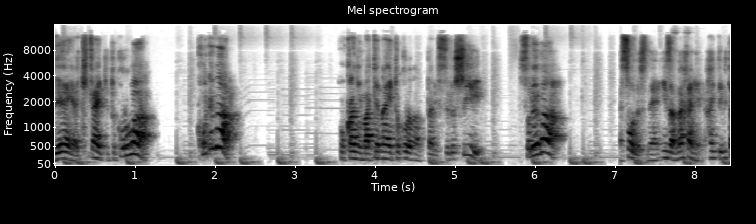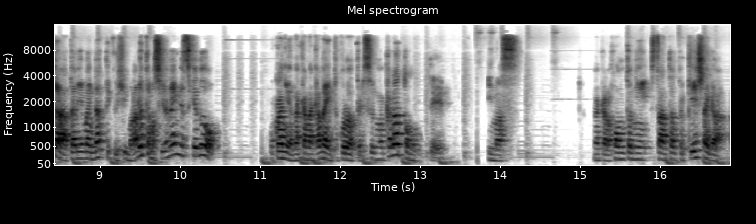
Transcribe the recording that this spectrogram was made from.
出会いや機会というところは、これは他に負けないところだったりするし、それはそうですね、いざ中に入ってみたら当たり前になっていく日もあるかもしれないんですけど、他にはなかなかないところだったりするのかなと思っています。だから本当にスタートアップ経営者が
